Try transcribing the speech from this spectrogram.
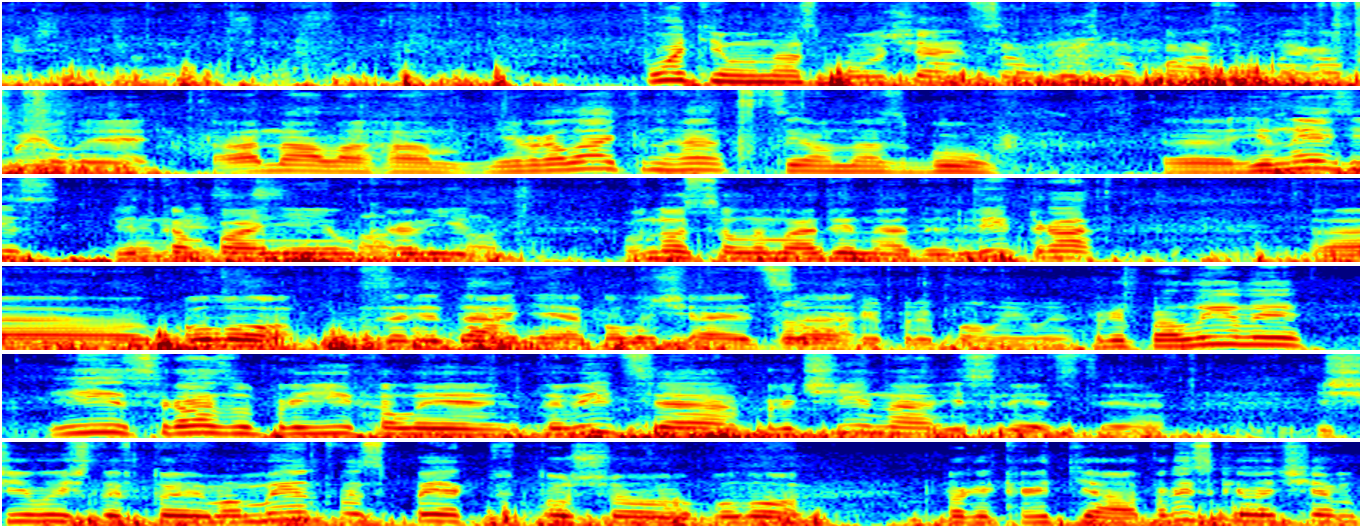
Більше нічого не вносилося. Потім у нас виходить в нужну фазу ми робили аналогом євролайтинга. Це у нас був е, Генезіс від компанії так. Вносили ми 1,1 літра. Е, було завідання, виходить, припалили. припалили і одразу приїхали. Дивіться, причина і слідство. І ще вийшли в той момент в аспект, то що було перекриття оприскувачем.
